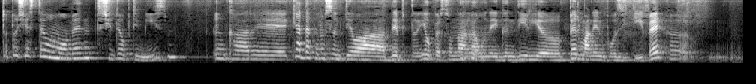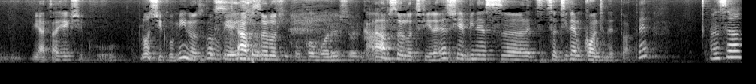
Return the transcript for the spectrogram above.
totuși este un moment și de optimism, în care, chiar dacă nu sunt eu adeptă, eu personal, la unei gândiri uh, permanent pozitive, că viața e și cu plus și cu minus, cu nu? E absolut, și cu coborâșuri. Ca... Absolut firesc și e bine să, să ținem cont de toate. Însă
